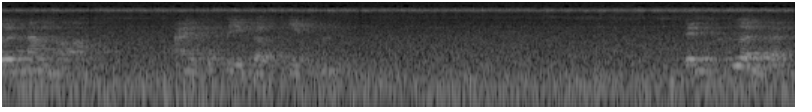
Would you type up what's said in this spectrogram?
ดินนั่งนอนให้สติกับจิต เป็นเพื่อนกัน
